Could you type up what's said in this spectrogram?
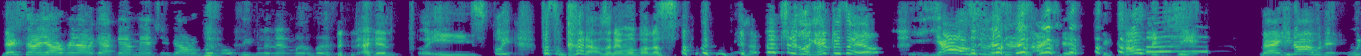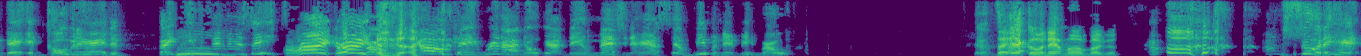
Next time y'all rent out a goddamn mansion, if y'all don't put more people in that motherfucker. and please, please put some cutouts in that motherfucker. that shit look empty as hell. Y'all should have done like the, the COVID shit. Like, you know I would, would they in COVID they had the fake people mm. sitting in the seats? Right, right. Bro, y'all can't rent out no goddamn mansion to have seven people in that bitch, bro. It's an echo of that motherfucker. I'm sure they had,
